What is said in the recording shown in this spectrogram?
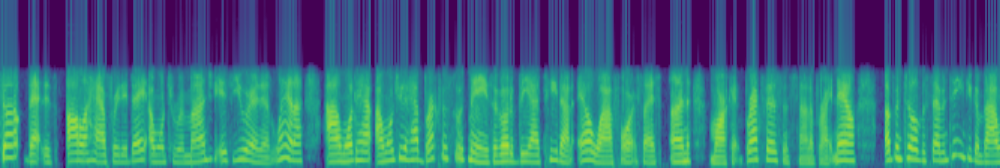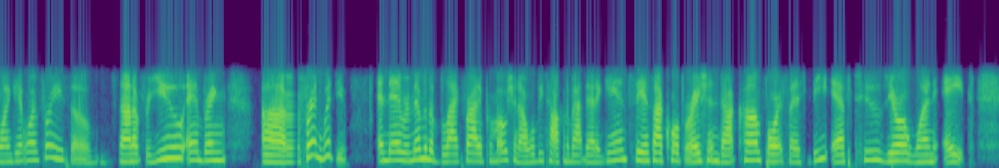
So that is all I have for you today. I want to remind you if you are in Atlanta, I want to have I want you to have breakfast with me. So go to bit.ly forward slash unmarket breakfast and sign up right now. Up until the 17th, you can buy one get one free. So sign up for you and bring uh, a friend with you. And then remember the Black Friday promotion. I will be talking about that again. CSIcorporation.com forward slash BF2018.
